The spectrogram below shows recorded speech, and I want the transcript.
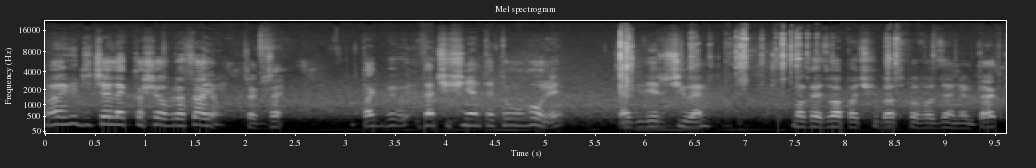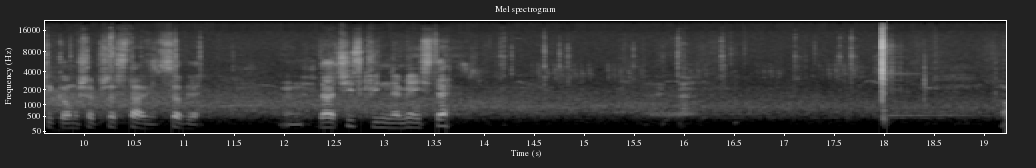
No i widzicie, lekko się obracają. Także tak były zaciśnięte tu u góry, jak wierciłem. Mogę złapać chyba z powodzeniem, tak? Tylko muszę przestawić sobie mm, zacisk w inne miejsce. O,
